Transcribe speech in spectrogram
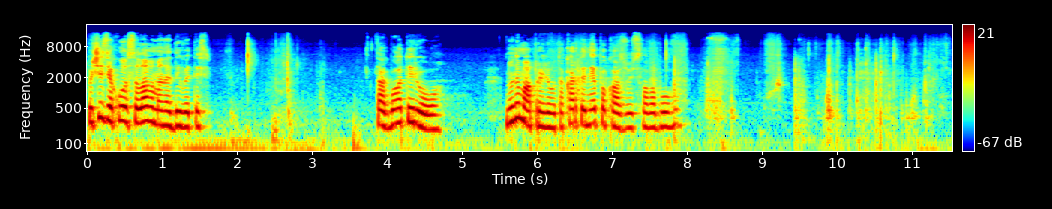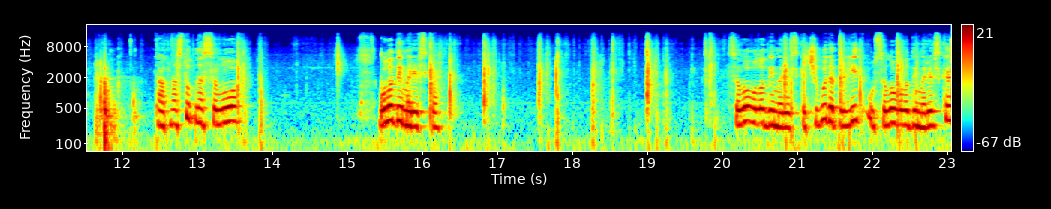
Пишіть, з якого села ви мене дивитесь. Так, Богатирьово. Ну, нема прильота. Карти не показують, слава Богу. Так, наступне село Володимирівське. Село Володимирівське. Чи буде приліт у село Володимирівське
